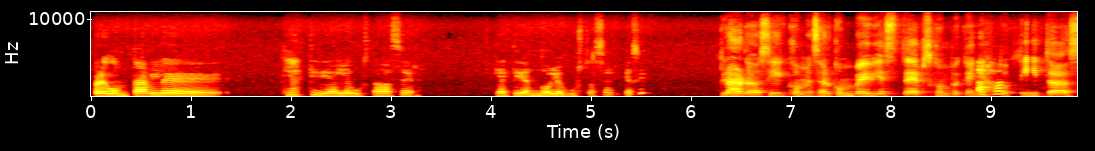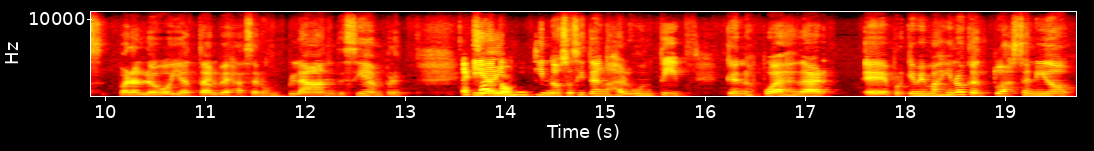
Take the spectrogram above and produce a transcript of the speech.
preguntarle qué actividad le gustaba hacer, qué actividad no le gusta hacer, y así. Claro, así comenzar con baby steps, con pequeñas cositas, para luego ya tal vez hacer un plan de siempre. Y ahí, no sé si tengas algún tip que nos puedas dar, eh, porque me imagino que tú has tenido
